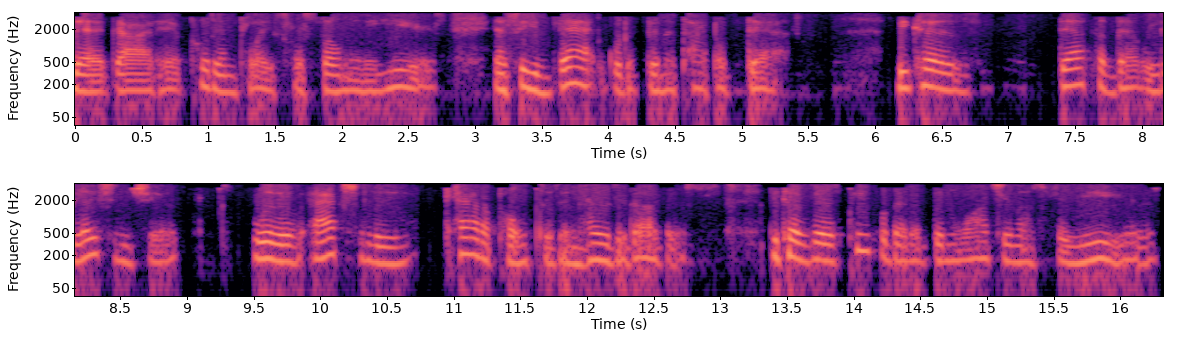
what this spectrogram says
that God had put in place for so many years. And see, that would have been a type of death because death of that relationship would have actually catapulted and hurted others because there's people that have been watching us for years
